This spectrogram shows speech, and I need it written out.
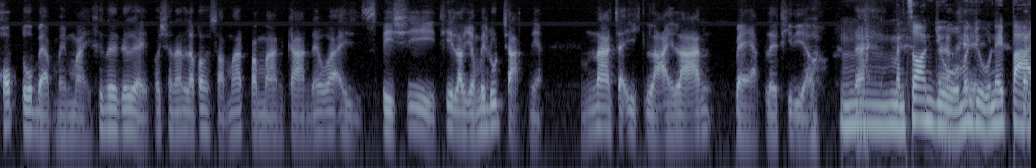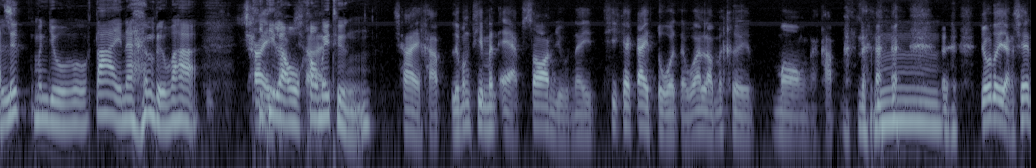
พบตัวแบบใหม่ๆ ขึ้นเรื่อยๆ เพราะฉะนั้นเราก็สามารถประมาณการได้ว่าไอ้สปีชีส์ที่เรายังไม่รู้จักเนี่ยน่าจะอีกหลายล้านแบบเลยทีเดียวนะมันซ่อนอยู่มันอยู่ในป่าลึกมันอยู่ใต้น้ำหรือว่าที่ที่เราเข้าไม่ถึง ใช่ครับ หรือบางทีมันแอบซ่อนอยู่ในที่ใกล้ ๆ ตัว แต่ว่าเราไม่เคยมองนะครับ ยกตัวอย่างเช่น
